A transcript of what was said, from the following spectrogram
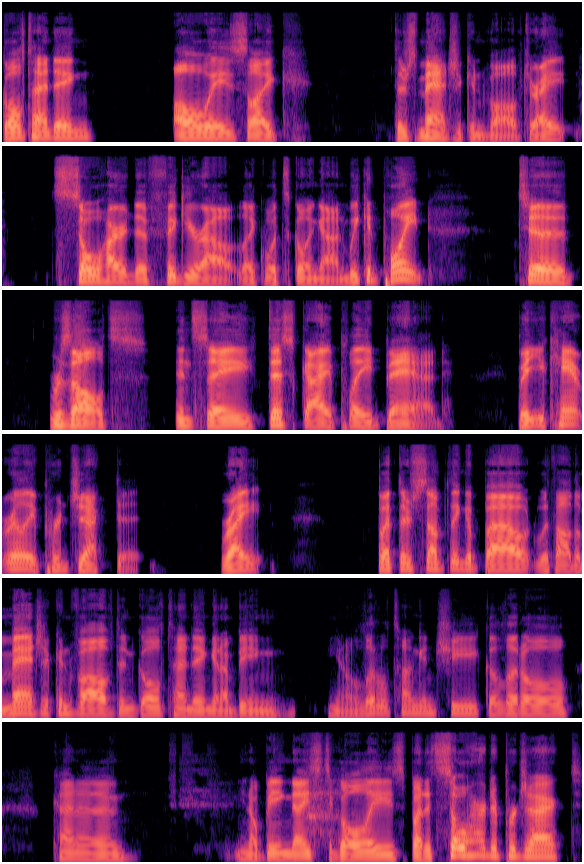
goaltending always like there's magic involved, right? It's so hard to figure out like what's going on. We could point to results and say this guy played bad, but you can't really project it, right? But there's something about with all the magic involved in goaltending, and I'm being, you know, a little tongue in cheek, a little kind of, you know, being nice to goalies, but it's so hard to project.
